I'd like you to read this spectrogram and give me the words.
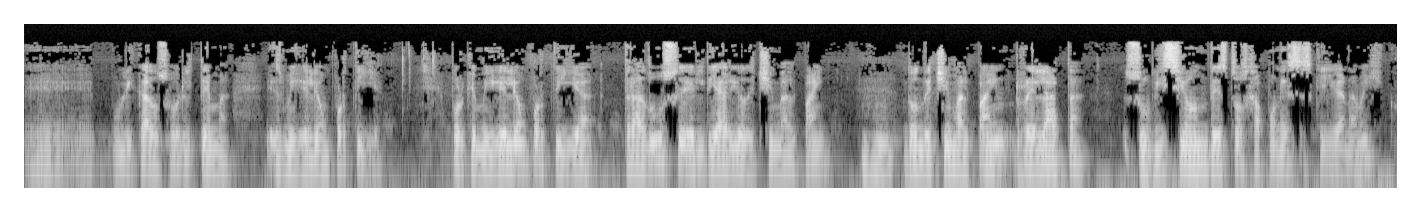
eh, publicado sobre el tema es Miguel León Portilla, porque Miguel León Portilla traduce el diario de Chimalpain, donde Chimalpain relata su visión de estos japoneses que llegan a México.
